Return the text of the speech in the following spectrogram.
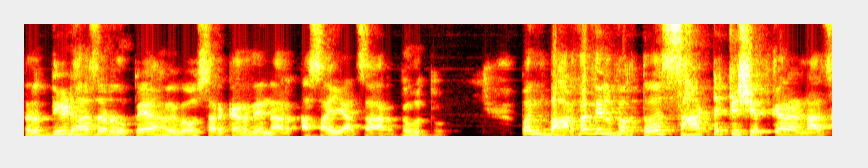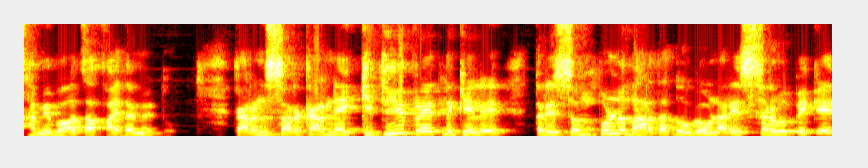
तर दीड हजार रुपये हमीभाव सरकार देणार असा याचा अर्थ होतो. पण भारतातील फक्त सहा टक्के शेतकऱ्यांनाच हमीभावाचा फायदा मिळतो. कारण सरकारने कितीही प्रयत्न केले तरी संपूर्ण भारतात उगवणारी सर्व पिके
